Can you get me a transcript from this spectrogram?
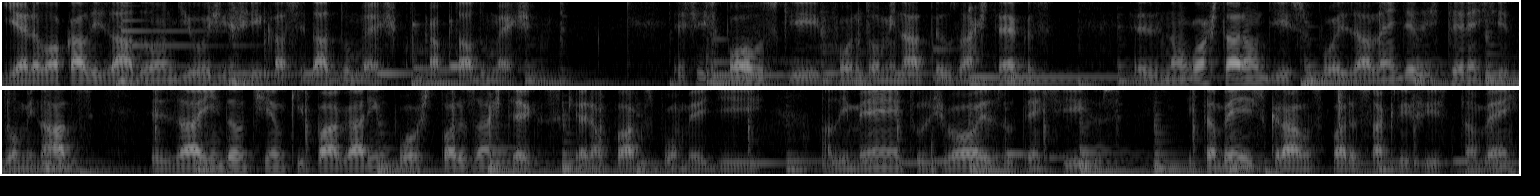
e era localizado onde hoje fica a cidade do México, capital do México. Esses povos que foram dominados pelos astecas, eles não gostaram disso, pois além de eles terem sido dominados, eles ainda tinham que pagar impostos para os astecas, que eram pagos por meio de alimentos, joias, utensílios e também escravos para o sacrifício, também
